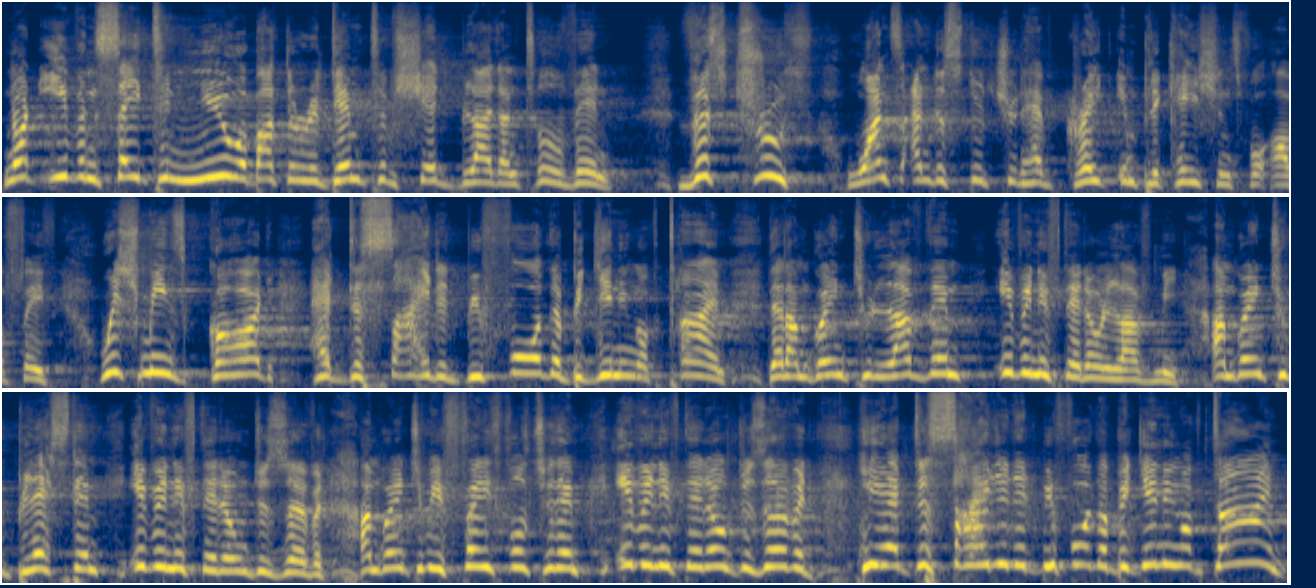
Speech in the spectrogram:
Not even Satan knew about the redemptive shed blood until then. This truth, once understood, should have great implications for our faith, which means God had decided before the beginning of time that I'm going to love them even if they don't love me. I'm going to bless them even if they don't deserve it. I'm going to be faithful to them even if they don't deserve it. He had decided it before the beginning of time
